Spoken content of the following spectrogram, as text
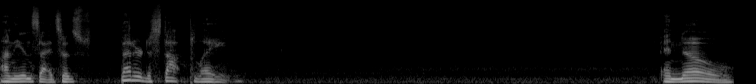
on the inside. So it's better to stop playing and know,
